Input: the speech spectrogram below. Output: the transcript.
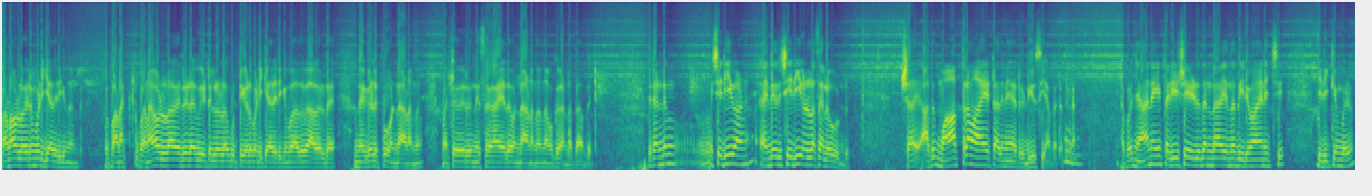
പണമുള്ളവരും പഠിക്കാതിരിക്കുന്നുണ്ട്. പണ പണമുള്ളവരുടെ വീട്ടിലുള്ള കുട്ടികൾ പഠിക്കാതിരിക്കുമ്പോൾ അത് അവരുടെ നെകളിപ്പ് കൊണ്ടാണെന്നും മറ്റൊരു നിസ്സഹായത കൊണ്ടാണെന്നും നമുക്ക് കണ്ടെത്താൻ പറ്റും. ഇത് രണ്ടും ശരിയുമാണ്. അതിന്റെ ഒരു ശരിയുള്ള സ്ഥലവും ഉണ്ട് പക്ഷെ അത് മാത്രമായിട്ട് അതിനെ റിഡ്യൂസ് ചെയ്യാൻ പറ്റത്തില്ല. അപ്പോൾ ഞാൻ ഈ പരീക്ഷ എഴുതണ്ട എന്ന് തീരുമാനിച്ച് ഇരിക്കുമ്പോഴും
